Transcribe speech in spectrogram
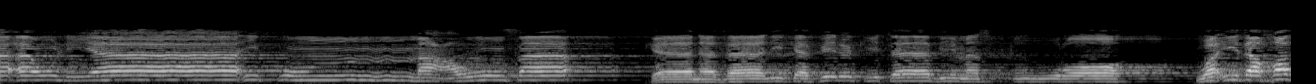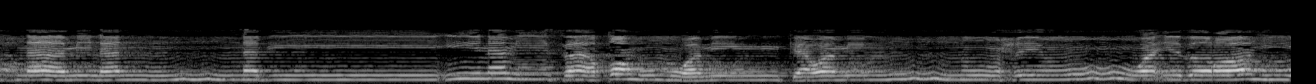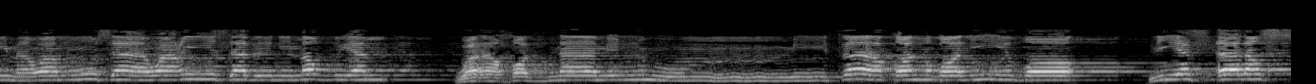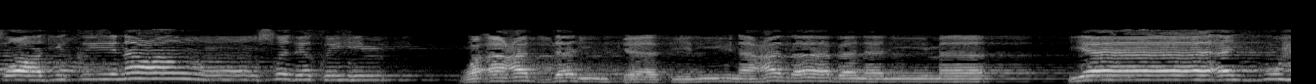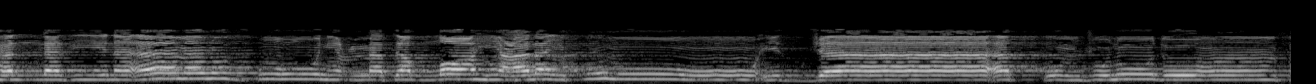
كان ذلك في الكتاب مسطورا. وإذا خذنا من النبيين ميثاقهم ومنك ومن نوح وإبراهيم وموسى وعيسى بن مريم وأخذنا منهم ميثاقا غليظا ليسأل الصادقين عن صدقهم وأعد للكافرين عذابا ليما يا أيها الذين آمنوا اذكروا نعمة الله عليكم إذ جاءتكم جنود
